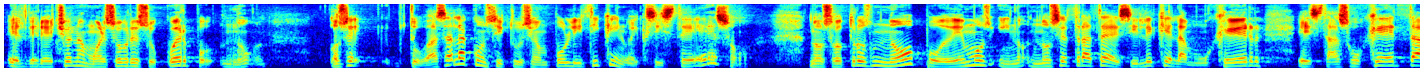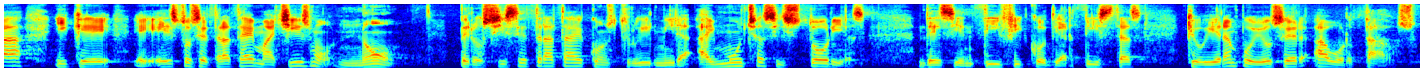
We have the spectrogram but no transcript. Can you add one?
El derecho a la muerte sobre su cuerpo. No, o sea, tú vas a la constitución política y no existe eso. Nosotros no podemos, y no, se trata de decirle que la mujer está sujeta y que eh, esto se trata de machismo, no, pero sí se trata de construir. Mira, hay muchas historias de científicos, de artistas que hubieran podido ser abortados.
